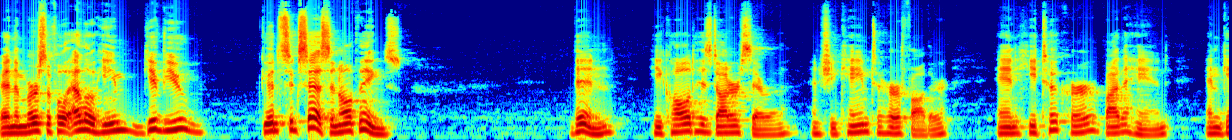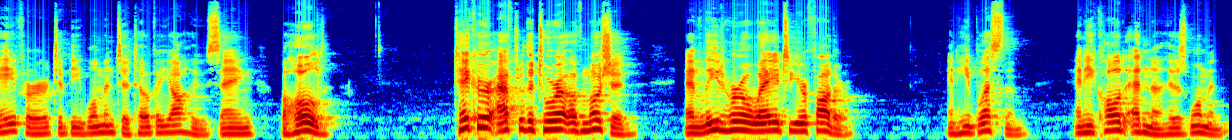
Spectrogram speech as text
and the merciful Elohim give you good success in all things. Then he called his daughter Sarah, and she came to her father, and he took her by the hand, and gave her to be woman to Tobiyahu, saying, Behold, take her after the Torah of Moshe, and lead her away to your father. And he blessed them. And he called Edna his woman,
